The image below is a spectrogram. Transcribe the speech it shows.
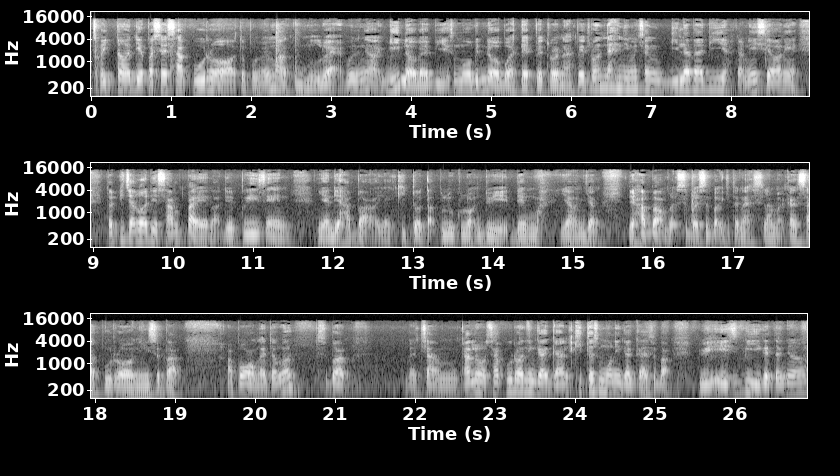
cerita dia pasal Sapura tu pun memang aku meluat pun dengar gila babi semua benda buat atas Petronas. Petronas ni macam gila babi lah kat Malaysia ni. Tapi cara dia sampai nak dia present yang dia habaq yang kita tak perlu keluar duit dia mah yang yang dia habaq pula sebab-sebab kita nak selamatkan Sapura ni. Sebab apa orang kata apa? Sebab Macam Kalau Sapura ni gagal Kita semua ni gagal. Sebab Duit ASB katanya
